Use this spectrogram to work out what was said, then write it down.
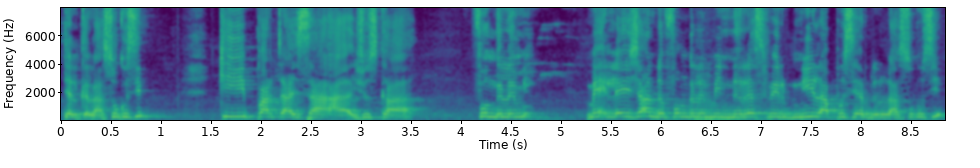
telles que la Sokosip, qui partagent ça jusqu'à Fongelemi. Mais les gens de Fongelemi ne respirent ni la poussière de la Sokosip,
